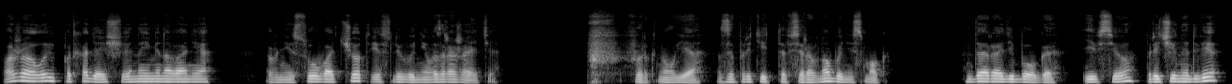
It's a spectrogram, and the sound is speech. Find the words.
Пожалуй, подходящее наименование. Внесу в отчет, если вы не возражаете». «Пф», – фыркнул я, – «запретить-то все равно бы не смог». «Да ради бога. И все? Причины две?»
